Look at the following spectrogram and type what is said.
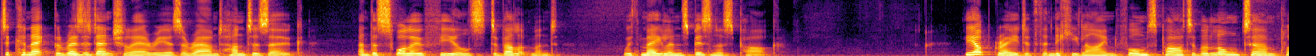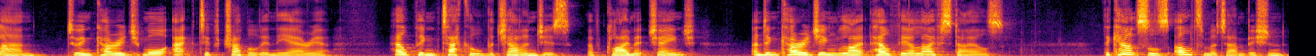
to connect the residential areas around Hunter's Oak and the Swallow Fields development with Maylands Business Park. The upgrade of the Nicky line forms part of a long term plan to encourage more active travel in the area, helping tackle the challenges of climate change and encouraging li- healthier lifestyles. The Council's ultimate ambition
